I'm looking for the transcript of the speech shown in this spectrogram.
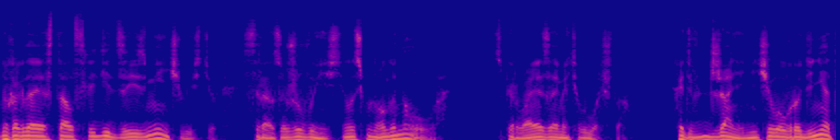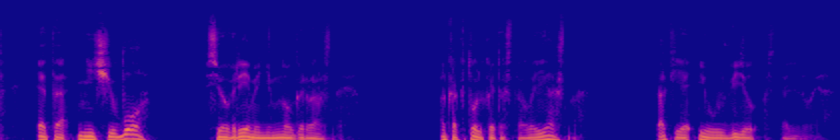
Но когда я стал следить за изменчивостью, сразу же выяснилось много нового. Сперва я заметил вот что. Хоть в Джане ничего вроде нет, это «ничего» все время немного разное. А как только это стало ясно, так я и увидел остальное.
